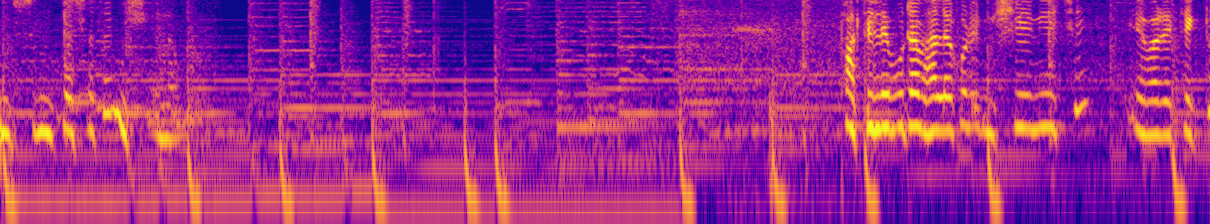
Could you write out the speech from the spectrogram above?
মিক্সিংটার সাথে মিশিয়ে নেব। পাতিলেবুটা ভালো করে মিশিয়ে নিয়েছি, এবার এতে একটু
